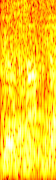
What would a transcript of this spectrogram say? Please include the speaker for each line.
Speaker 1: Because after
